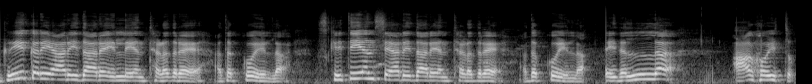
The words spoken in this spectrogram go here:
ಗ್ರೀಕರು ಯಾರಿದ್ದಾರೆ ಇಲ್ಲಿ ಅಂತ ಹೇಳಿದ್ರೆ, ಅದಕ್ಕೂ ಇಲ್ಲ. ಸ್ಕಿತಿಯನ್ಸ್ ಯಾರಿದ್ದಾರೆ ಅಂತ ಹೇಳಿದ್ರೆ, ಅದಕ್ಕೂ ಇಲ್ಲ. ಇದೆಲ್ಲ ಆಗೋಯಿತು.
